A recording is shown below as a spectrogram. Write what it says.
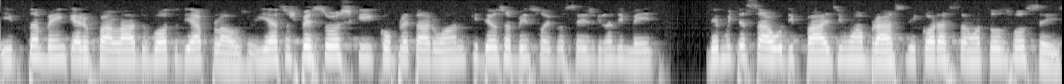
E também quero falar do voto de aplauso. E essas pessoas que completaram o ano, que Deus abençoe vocês grandemente. Dê muita saúde e paz e um abraço de coração a todos vocês.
